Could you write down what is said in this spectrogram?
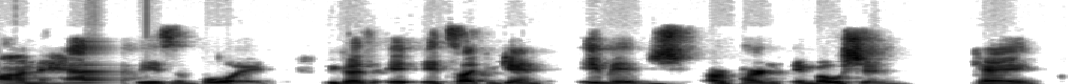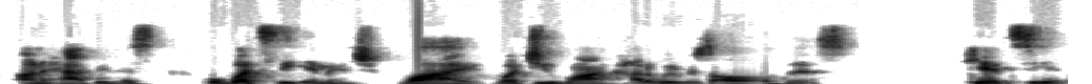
unhappy is a void. Because it, it's like again, image or pardon, emotion. Okay, unhappiness. But what's the image? Why? What do you want? How do we resolve this? Can't see it.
